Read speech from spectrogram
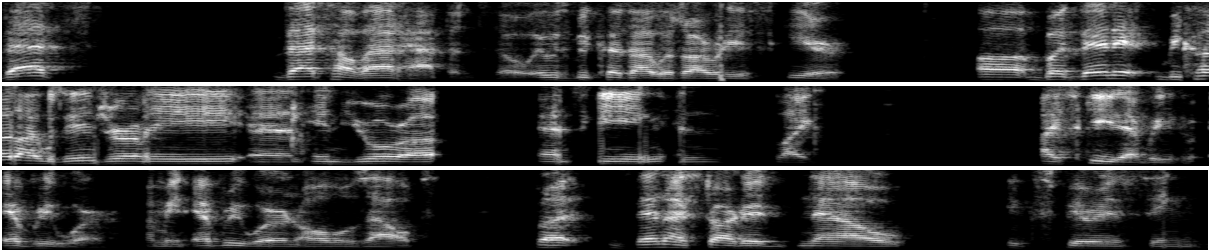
that's that's how that happened. So it was because I was already a skier. Uh, but then it because I was in Germany and in Europe and skiing and like I skied every everywhere. I mean everywhere in all those Alps. But then I started now experiencing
